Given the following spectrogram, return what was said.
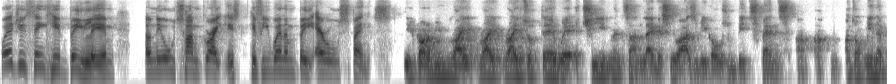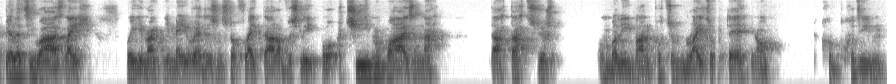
Where do you think he'd be, Liam, on the all-time great list if he went and beat Errol Spence? He's got to be right, right, right up there with achievements and legacy-wise if he goes and beats Spence. I, I, I don't mean ability-wise, like where you rank your Mayweathers and stuff like that, obviously, but achievement-wise and that, that that's just unbelievable and puts him right up there. You know, could, could even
